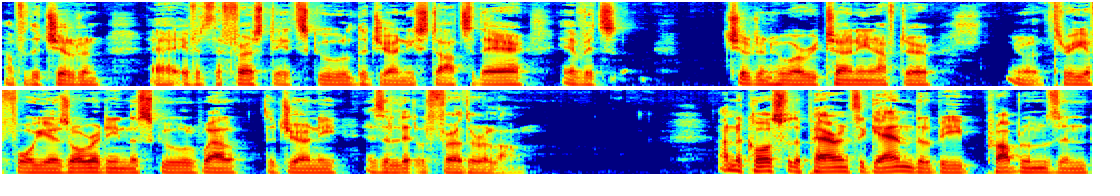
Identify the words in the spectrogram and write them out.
And for the children, uh, if it's the first day at school, the journey starts there. If it's children who are returning after you know three or four years already in the school, well, the journey is a little further along. And of course, for the parents, again, there'll be problems in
